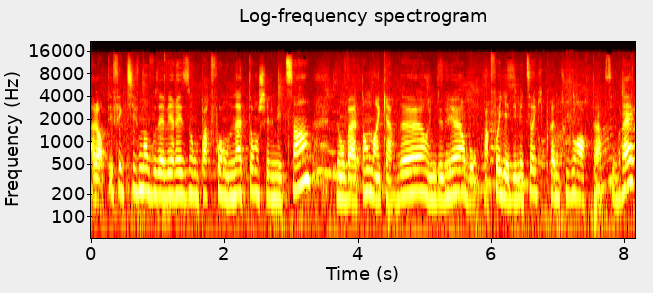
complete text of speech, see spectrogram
Alors, effectivement, vous avez raison, parfois on attend chez le médecin, et on va attendre un quart d'heure, une demi-heure. Bon, parfois il y a des médecins qui prennent toujours en retard, c'est vrai,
